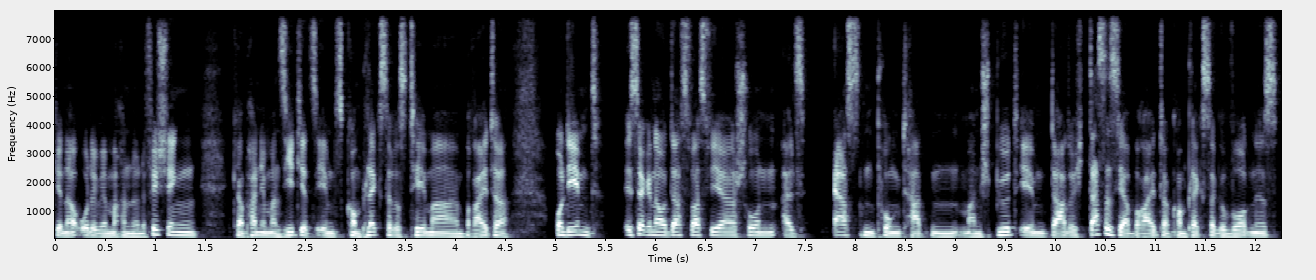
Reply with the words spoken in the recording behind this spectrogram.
Genau, oder wir machen nur eine Phishing-Kampagne. Man sieht jetzt eben das komplexeres Thema, breiter und eben ist ja genau das, was wir schon als ersten Punkt hatten. Man spürt eben dadurch, dass es ja breiter, komplexer geworden ist,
